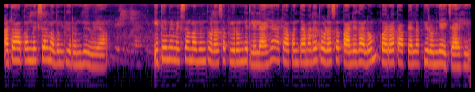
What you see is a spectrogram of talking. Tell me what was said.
आता आपण मिक्सरमधून फिरून घेऊया. इथे मी मिक्सरमधून थोडंसं फिरून घेतलेलं आहे. आता आपण त्यामध्ये थोडंसं पाणी घालून परत आपल्याला फिरून घ्यायचं आहे.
